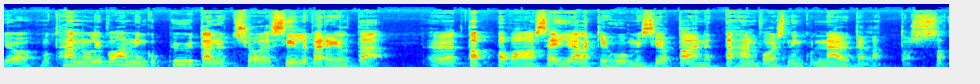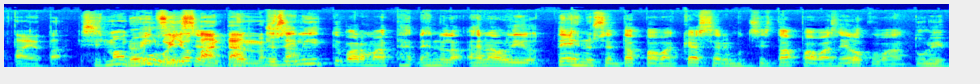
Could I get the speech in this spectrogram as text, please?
Joo, mutta hän oli vaan niinku pyytänyt Joel Silveriltä ö, tappavaa aseen jälkihuumissa jotain, että hän voisi niinku näytellä tossa tai jotain. Siis mä oon no kuullut jotain no, tämmöistä. No, se liittyy varmaan, että hänellä, hän oli jo tehnyt sen tappava kässäri, mutta siis tappava se elokuvahan tuli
